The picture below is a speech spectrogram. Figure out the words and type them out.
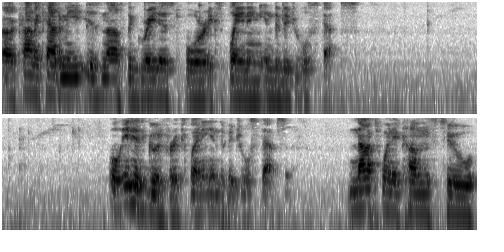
uh, Khan Academy is not the greatest for explaining individual steps. Well, it is good for explaining individual steps, not when it comes to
